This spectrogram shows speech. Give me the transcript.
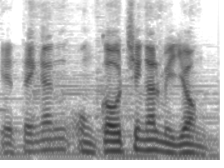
que tengan un coaching al millón.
